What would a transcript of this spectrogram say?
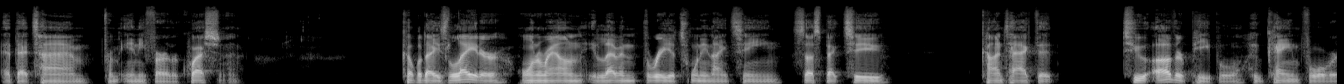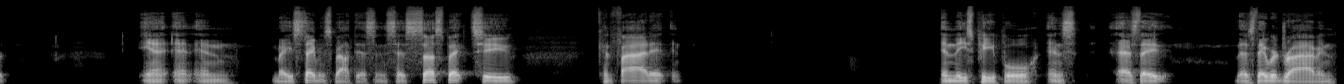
at that time from any further questioning. A couple days later, on around 11 3 of 2019, suspect two contacted two other people who came forward and, and, and made statements about this and says suspect two confided in, in these people and as they as they were driving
